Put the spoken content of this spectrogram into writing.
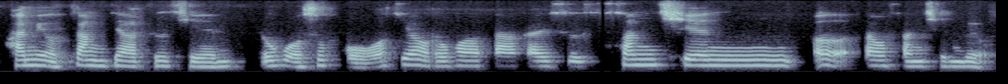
还没有涨价之前，如果是佛教的话，大概是三千二到三千六。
